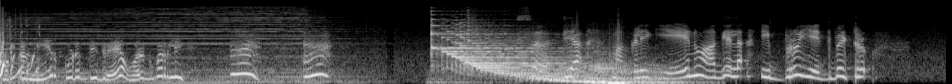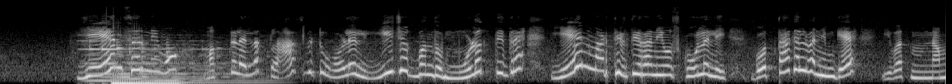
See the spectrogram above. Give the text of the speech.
ಮಕ್ಕಳು ನೀರು ಕುಡಿದಿದ್ರೆ ಹೊರಗೆ ಬರಲಿ. ಸದ್ಯ ಮಕ್ಕಳಿಗೆ ಏನು ಆಗಿಲ್ಲ ಇಬ್ರು ಎದ್ಬಿಟ್ರು. ಏನ್ ಸರ್ ನೀವು? ಮಕ್ಕಳೆಲ್ಲ ಕ್ಲಾಸ್ ಬಿಟ್ಟು ಹೊಳೆಯಲ್ಲಿ ಈಜಕ್ ಬಂದು ಮುಳುಗ್ತಿದ್ರೆ ಏನ್ ಮಾಡ್ತಿರ್ತೀರಾ ನೀವು ಸ್ಕೂಲಲ್ಲಿ? ಗೊತ್ತಾಗಲ್ವಾ ನಿಮ್ಗೆ? ಇವತ್ ನಮ್ಮ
